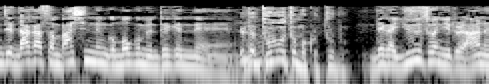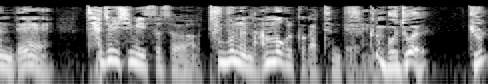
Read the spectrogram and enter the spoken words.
이제 나가서 맛있는 거 먹으면 되겠네. 일단 두부부터 먹고 두부 내가 윤선이를 아는데 자존심이 있어서 두부는 안 먹을 것 같은데. 그럼 뭐 좋아해? 귤?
